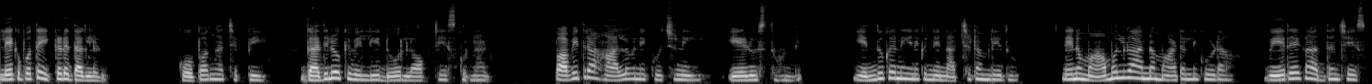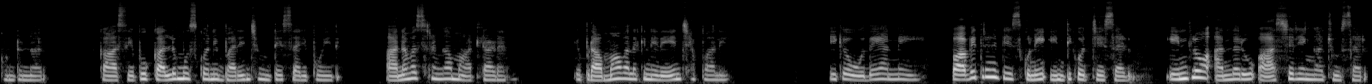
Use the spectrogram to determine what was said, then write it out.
లేకపోతే ఇక్కడే తగలడు. కోపంగా చెప్పి గదిలోకి వెళ్ళి డోర్ లాక్ చేసుకున్నాడు. పవిత్ర హాల్లోనే కూర్చుని ఏడుస్తూ ఉంది. ఎందుకని ఈయనకు నేను నచ్చటం లేదు? నేను మామూలుగా అన్న మాటల్ని కూడా వేరేగా అర్థం చేసుకుంటున్నారు. కాసేపు కళ్ళు మూసుకొని భరించి ఉంటే సరిపోయేది. అనవసరంగా మాట్లాడాను. ఇప్పుడు అమ్మ వాళ్ళకి నేనేం చెప్పాలి? ఇక ఉదయాన్నే పవిత్రని తీసుకుని ఇంటికి వచ్చేశాడు ఇంట్లో అందరూ ఆశ్చర్యంగా చూశారు.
